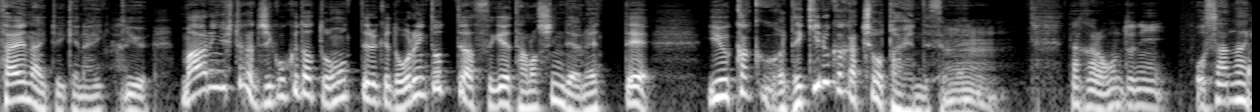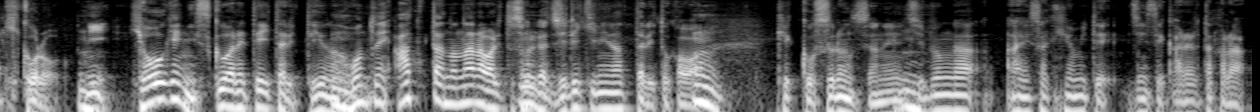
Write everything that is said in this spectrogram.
耐えないといけないっていう、周りの人が地獄だと思ってるけど俺にとってはすげえ楽しいんだよねっていう覚悟ができるかが超大変ですよね、うんだから本当に幼き頃に表現に救われていたりっていうのが本当にあったのなら割とそれが自力になったりとかはうん。結構するんですよね、自分がああいう作品を見て人生変えられたから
